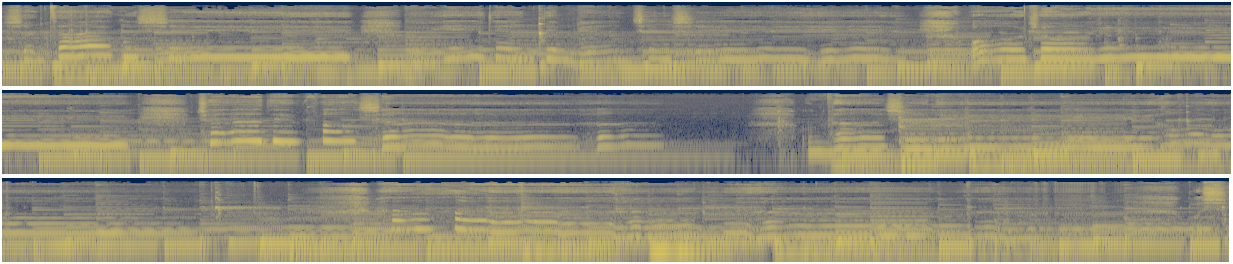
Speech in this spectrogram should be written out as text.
闪在呼吸，我一点点变清晰，我终于决定放下。哦，那是你。我是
